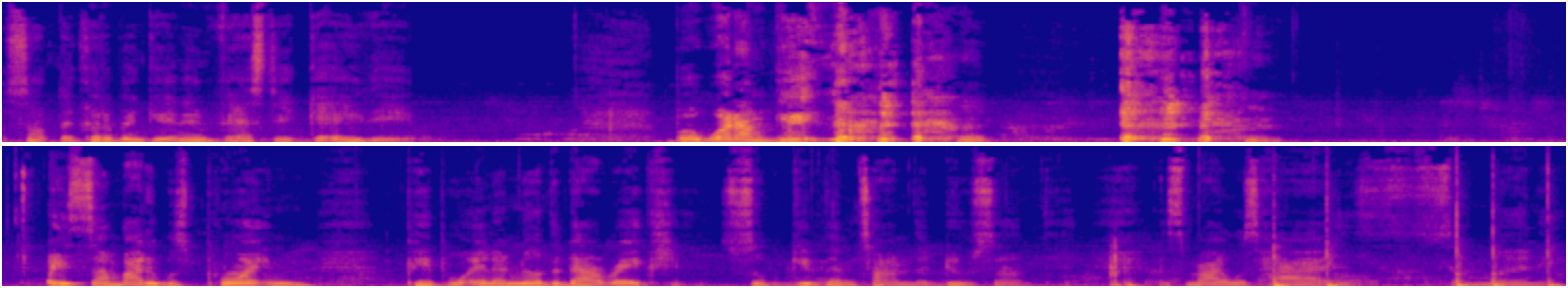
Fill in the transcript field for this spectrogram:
Something could have been getting investigated. But what I'm getting if somebody was pointing people in another direction, so give them time to do something. And somebody was hiding some money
